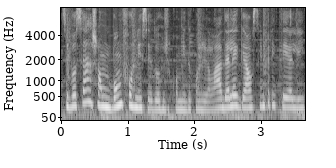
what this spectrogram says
se você achar um bom fornecedor de comida congelada, é legal sempre ter ali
